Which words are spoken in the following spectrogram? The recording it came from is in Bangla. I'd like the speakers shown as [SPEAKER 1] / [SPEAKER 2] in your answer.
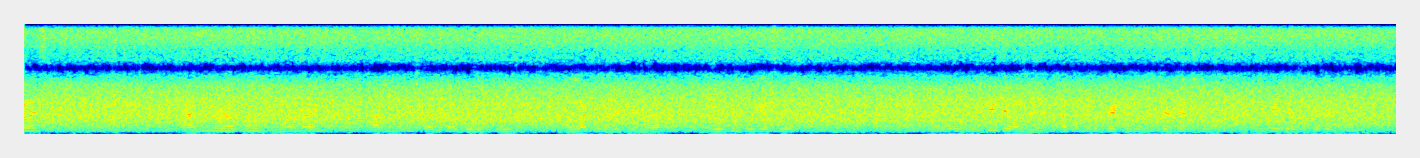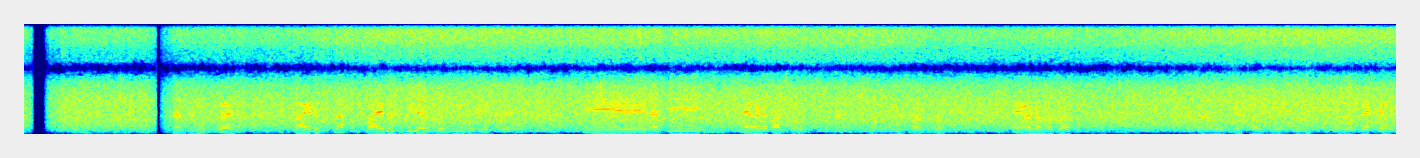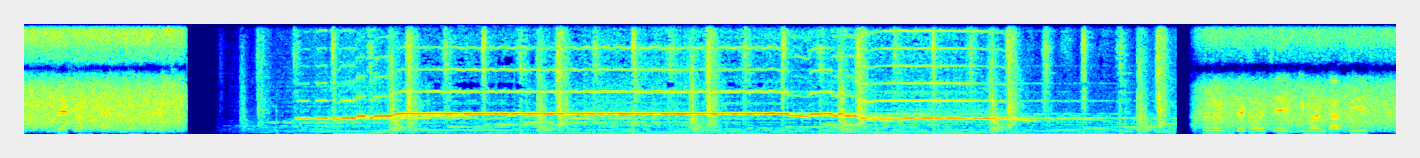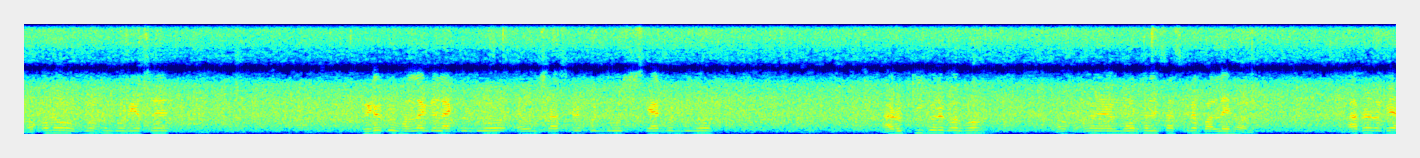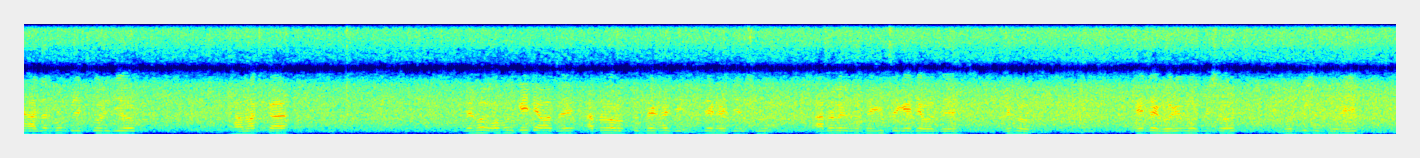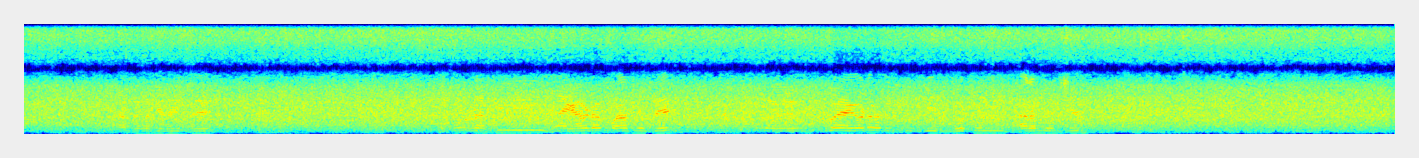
[SPEAKER 1] গাছ আজকে এখনও ঘুমা নাই। আপনাদের সাইডটাও বলতো আল্লাহ করে দেখে না রোগী পড়িয়েছে। কেটে হবে আপনাদের ব্যাগটা বলতে দেখে আসো কেটে হবে দেখলাম তাতে গাছ বাইরে বাইরে বিরাট বদল করিয়েছে। রাতি এগারোটা পাঁচশো এগারোটা বাজার ব্যাগটা অন করেছি। হয়েছে, ইমান দাতি কখনো গ্রহণ করিয়েছে। ভিডিওটি ভালো লাগলে লাইক করে দেবো এবং সাবস্ক্রাইব করে দেবো শেয়ার করে দেবো আরও কী করে করব? মোর খালি সাবস্ক্রাইব বাড়লেই হল আপনাদেরকে হাজার কমপ্লিট করে দিও। ধামাক্কা দেখো, এখন কেটে আছে আপনারা একটু দেখাই দি- দেখাই দিয়েছিল আপনারা দেখেছে কেটে আছে দেখো, এটা ঘড়ি মোর পিছর মোর পিছর ঘড়ি। আপনারা দেখেছে এখন রাত্রি এগারোটা পাঁচ হচ্ছে পুরো এগারোটা গঠন আরম্ভ হচ্ছে।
